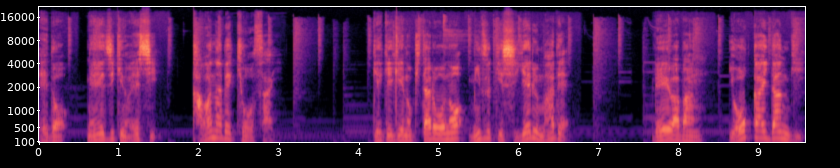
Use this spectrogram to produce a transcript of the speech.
江戸明治期の絵師川鍋暁斎。ゲゲゲの鬼太郎の水木しげるまで。令和版妖怪談義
